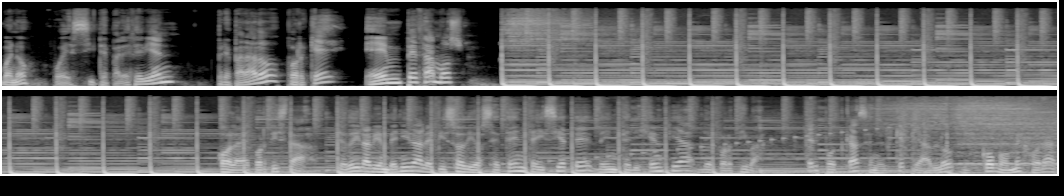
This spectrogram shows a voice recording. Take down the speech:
Bueno, pues si te parece bien, preparado, porque empezamos. Hola deportista, te doy la bienvenida al episodio 77 de Inteligencia Deportiva, el podcast en el que te hablo de cómo mejorar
